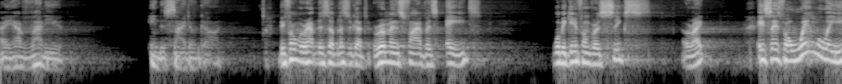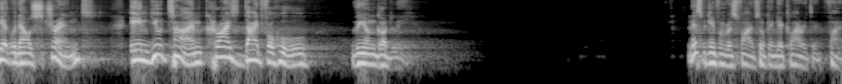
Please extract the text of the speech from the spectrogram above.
I have value in the sight of God. Before we wrap this up, let's look at Romans 5, verse 8. We'll begin from verse 6. All right? It says, For when we were yet without strength, in due time Christ died for who? The ungodly. Let's begin from verse 5 so we can get clarity. 5.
